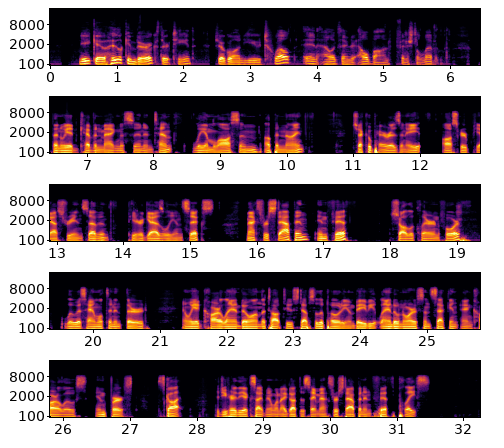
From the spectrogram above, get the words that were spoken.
Nico Hülkenberg, 13th. Zhou Guan Yu, 12th. And Alexander Albon finished 11th. Then we had Kevin Magnussen in 10th, Liam Lawson up in 9th, Checo Perez in 8th, Oscar Piastri in 7th, Pierre Gasly in 6th, Max Verstappen in 5th, Charles Leclerc in 4th, Lewis Hamilton in 3rd, and we had Car Lando on the top two steps of the podium, baby. Lando Norris in 2nd and Carlos in 1st. Scott, did you hear the excitement when I got to say Max Verstappen in 5th place?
